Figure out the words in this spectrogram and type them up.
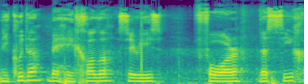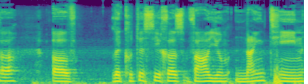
Nikuda Behechola series for the Sikha of Likkutei Sichos, volume 19,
